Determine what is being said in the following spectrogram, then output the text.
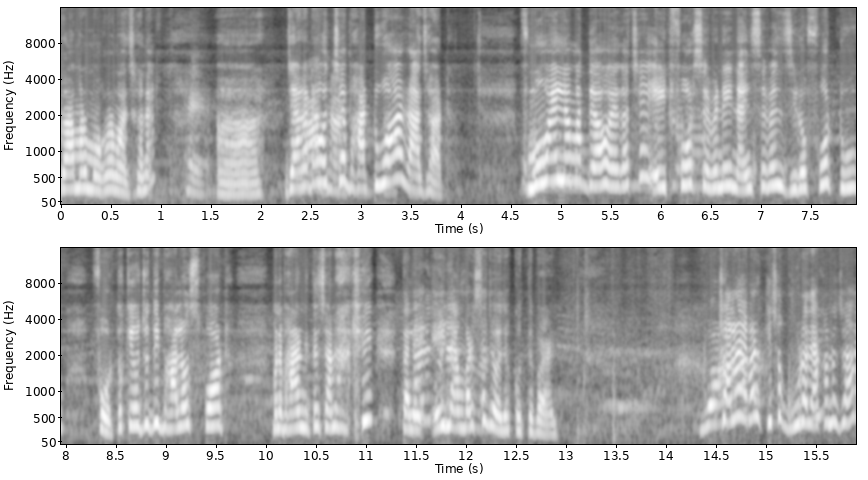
গ্রাম আর মগরার মাঝখানে। হ্যাঁ। জায়গাটা হচ্ছে ভাটুয়া রাজহাট। মোবাইল নাম্বার দেওয়া হয়ে গেছে eight four seven eight nine seven zero four two four তো কেউ যদি ভালো স্পট মানে ভাড়া নিতে চান আর কি তাহলে এই নাম্বারের সাথে যোগাযোগ করতে পারেন। চলো এবার কিছু ঘুরে দেখানো যাক।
